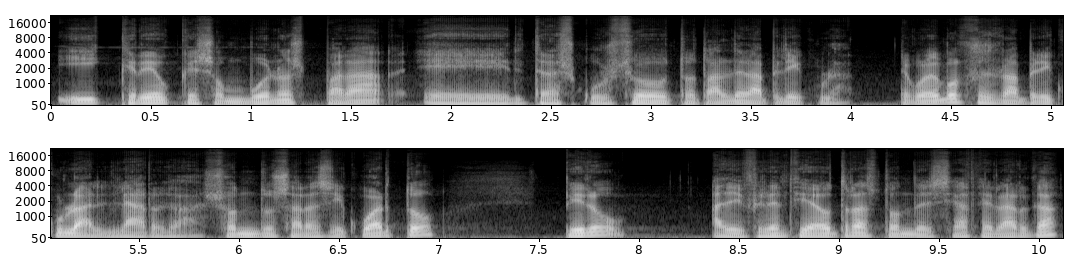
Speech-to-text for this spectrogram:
y creo que son buenos para eh, el transcurso total de la película. Recordemos que es una película larga, son dos horas y cuarto, pero a diferencia de otras donde se hace larga,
